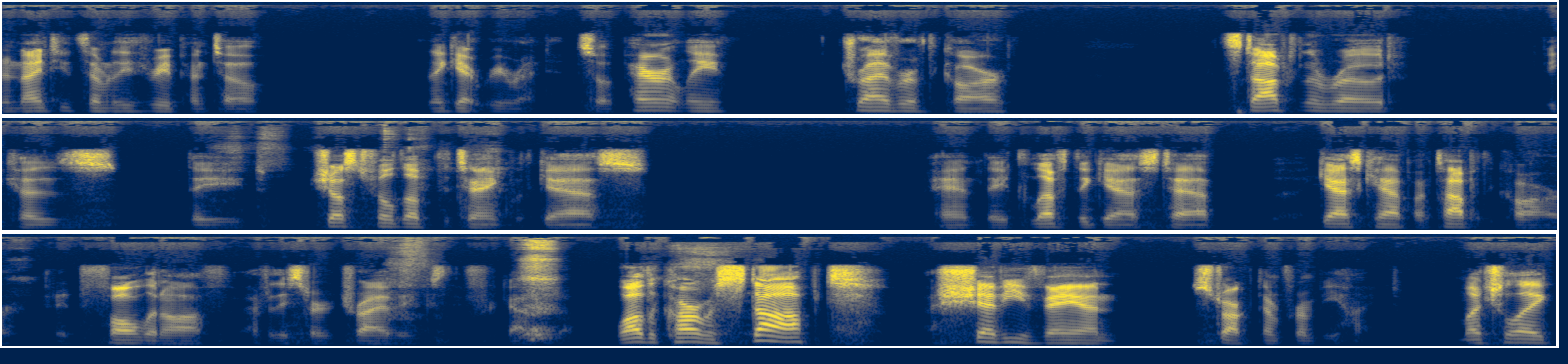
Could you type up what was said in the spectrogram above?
a 1973 Pinto. They get rear-ended. So apparently, driver of the car stopped in the road because they just filled up the tank with gas, and they'd left the gas tap, gas cap on top of the car. It had fallen off after they started driving because they forgot it. While the car was stopped, a Chevy van struck them from behind, much like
